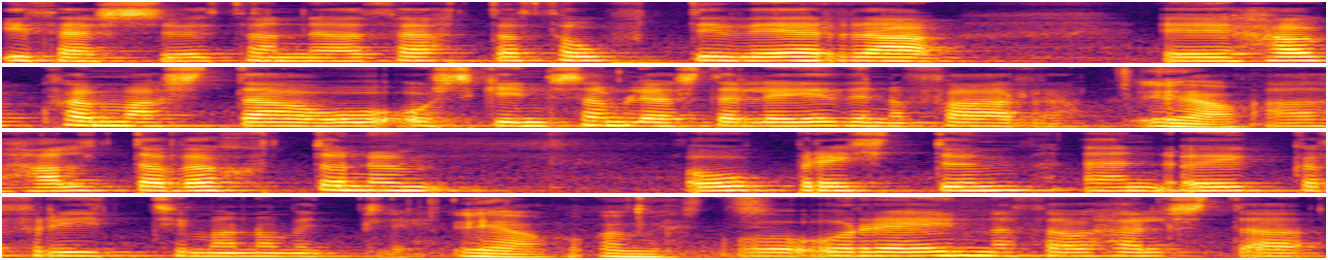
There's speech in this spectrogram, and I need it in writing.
í þessu. Þannig að þetta þótti vera e, hagkvæmasta og, og skinsamlegasta leiðin að fara. Já, að halda vöktunum óbreyttum en auka frítíman á milli. Já, og, og reyna þá helst að,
